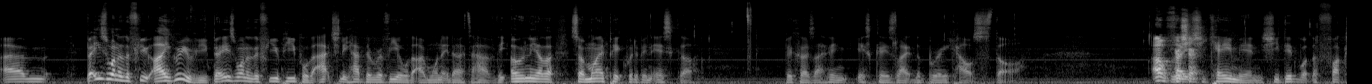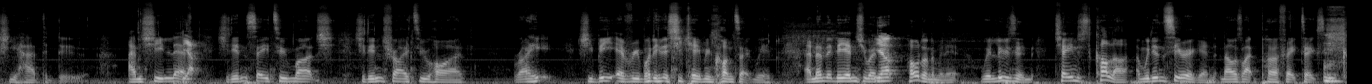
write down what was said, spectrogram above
Um, Bei's one of the few. I agree with you. Bei's one of the few people that actually had the reveal that I wanted her to have. The only other. So my pick would have been Isca, because I think Isca is like the breakout star. Oh, for like sure. she came in, she did what the fuck she had to do, and she left. Yeah. She didn't say too much. She didn't try too hard, right? She beat everybody that she came in contact with, and then at the end she went, Yep. "Hold on a minute, we're losing." Changed color, and we didn't see her again. And I was like, "Perfect exit,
